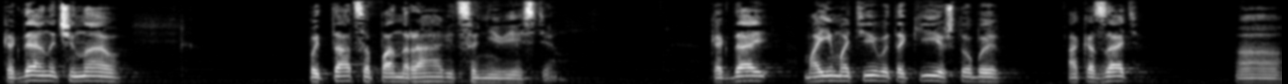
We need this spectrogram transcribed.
когда я начинаю пытаться понравиться невесте, когда мои мотивы такие, чтобы оказать э,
